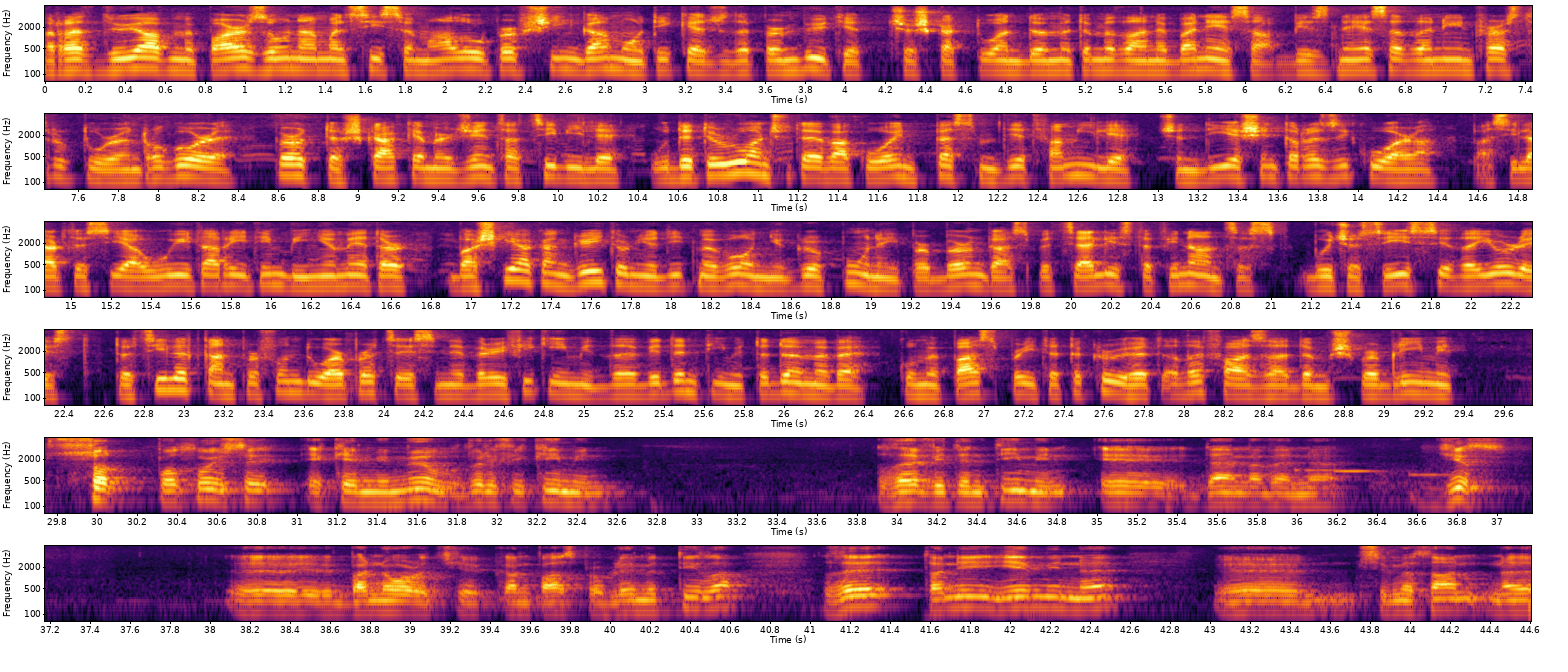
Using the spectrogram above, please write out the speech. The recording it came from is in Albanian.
Rreth dy javë me parë zona e Malësisë së Madhe u përfshi nga moti i keq dhe përmbytjet, që shkaktuan dëme të mëdha në banesa, biznese dhe në infrastrukturën rrugore. Për këtë shkak emergjencat civile u detyruan që të evakuojnë pesëmbëdhjetë familje që ndiheshin të rrezikuara, pasi lartësia e ujit arriti mbi një metër. Bashkia ka ngritur një ditë më vonë një grup pune i përbërë nga specialistë të financës, bujqësisë si dhe juristë, të cilët kanë përfunduar procesin e verifikimit dhe evidentimit të dëmeve. ku më pas pritet të kryhet dhe faza e dëmshpërblimit. Sot pothuajse e kemi myllë verifikimin dhe evidentimin e dëmeve në gjithë banorët që kanë pas probleme të tilla dhe tani jemi në, si me thanë, në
